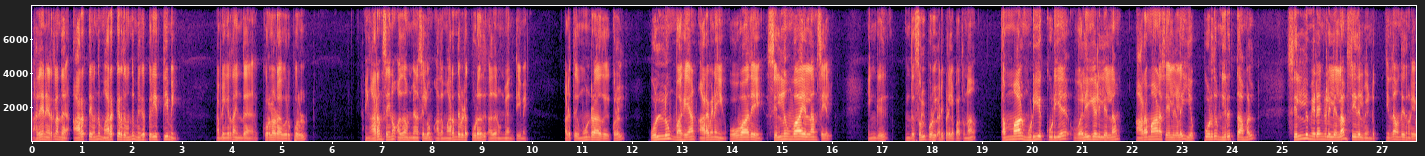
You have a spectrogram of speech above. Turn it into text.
அதே நேரத்தில் அந்த அறத்தை வந்து மறக்கிறது வந்து மிகப்பெரிய தீமை அப்படிங்கிறது தான் இந்த குரலோட ஒரு பொருள். நீங்கள் அறம் செய்யணும் அதுதான் உண்மையான செல்வம். அதை மறந்து விடக்கூடாது அதுதான் உண்மையான தீமை. அடுத்து மூன்றாவது குரல் ஒல்லும் வகையான் அறவினை ஓவாதே செல்லும் வா எல்லாம் செயல். இங்கு இந்த சொல் பொருள் அடிப்படையில் பார்த்தோம்னா தம்மால் முடியக்கூடிய வழிகளில் எல்லாம் அறமான செயல்களை எப்பொழுதும் நிறுத்தாமல் செல்லும் இடங்களில் எல்லாம் செய்தல் வேண்டும். இதுதான் வந்து இதனுடைய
